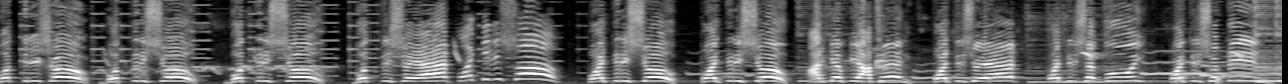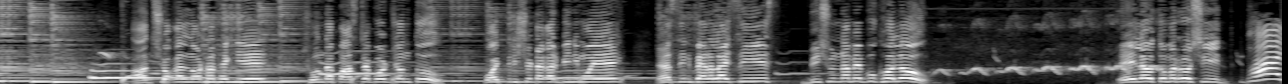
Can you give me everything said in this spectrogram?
বত্রিশশো বত্রিশশো বত্রিশশো বত্রিশশো এক। পঁয়ত্রিশশো। পঁয়ত্রিশশো পঁয়ত্রিশশো। আর কেউ কি আছেন? পঁয়ত্রিশশো এক পঁয়ত্রিশশো দুই পঁয়ত্রিশশো তিন। আজ সকাল নটা থেকে সন্ধ্যা পাঁচটা পর্যন্ত পঁয়ত্রিশশো টাকার বিনিময়ে অ্যাসিন প্যারালাইসিস বিশুর নামে বুক হলো। এই লাও তোমার রসিদ। ভাই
